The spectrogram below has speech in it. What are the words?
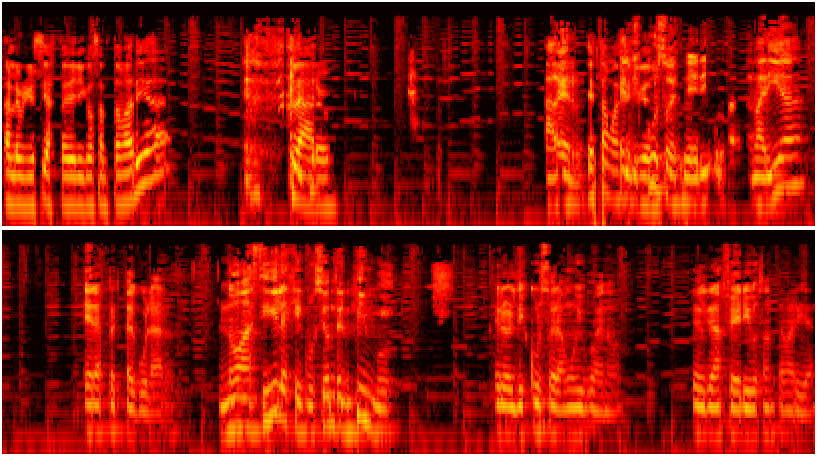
a la Universidad Federico Santa María, claro, A ver, estamos el discurso de Federico Santa María era espectacular. No así la ejecución del mismo. Pero el discurso era muy bueno. El gran Federico Santa María.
